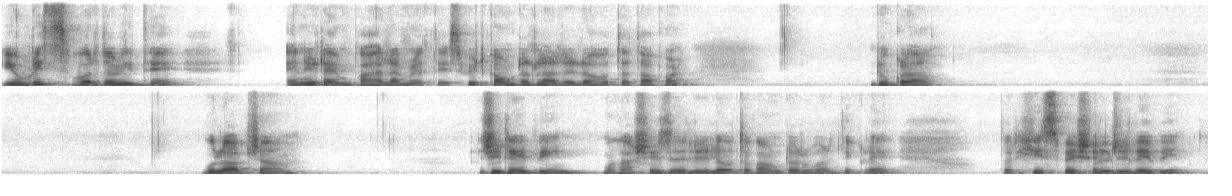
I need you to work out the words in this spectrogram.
एवढीच वर्दळ इथे एनी टाईम पाहायला मिळते. स्वीट काउंटरला आलेलो आहोत आता आपण. ढोकळा गुलाबजाम जिलेबी. मगाशी जे लिहिलं होतं काउंटरवर तिकडे. तर ही स्पेशल जिलेबी.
